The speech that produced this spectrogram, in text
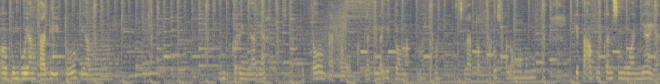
eh, bumbu yang tadi itu yang bumbu keringnya ya seperti tomat eh, tomat lagi-lagi tomat teman-teman. Seletot terus kalau ngomong itu. Kita aburkan semuanya ya.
